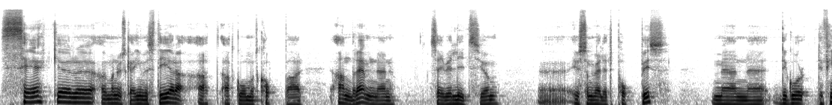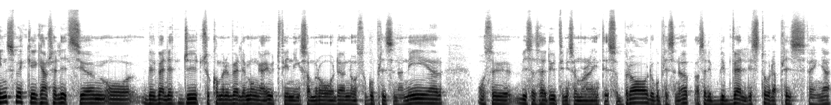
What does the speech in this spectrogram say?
säker, eh, om man nu ska investera, att, att gå mot koppar. Andra ämnen, säger vi litium, eh, är som väldigt poppis. Men det, går, det finns mycket kanske litium och blir det väldigt dyrt så kommer det väldigt många utvinningsområden och så går priserna ner och så visar det sig att utvinningsområdena inte är så bra, då går priserna upp. Alltså det blir väldigt stora prissvängar.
